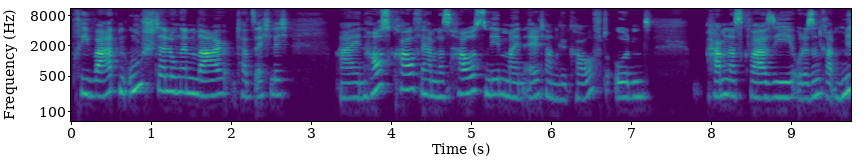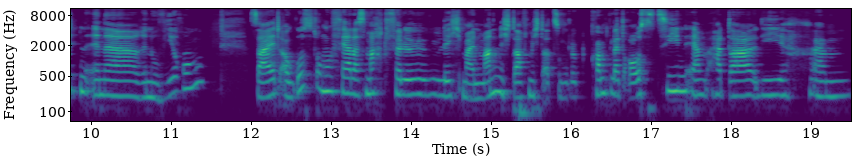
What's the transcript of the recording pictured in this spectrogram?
privaten Umstellungen war tatsächlich ein Hauskauf. Wir haben das Haus neben meinen Eltern gekauft und haben das quasi oder sind gerade mitten in der Renovierung seit August ungefähr. Das macht völlig mein Mann. Ich darf mich da zum Glück komplett rausziehen. Er hat da die, ähm,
